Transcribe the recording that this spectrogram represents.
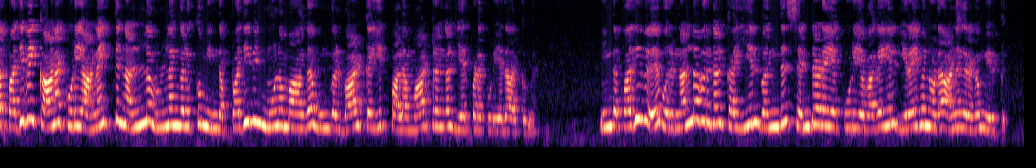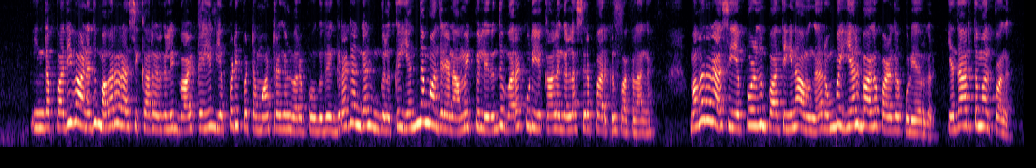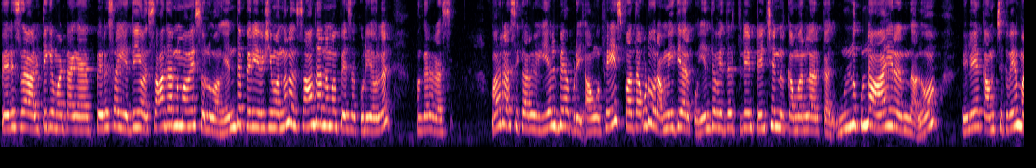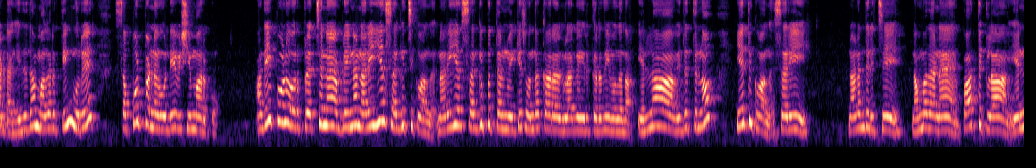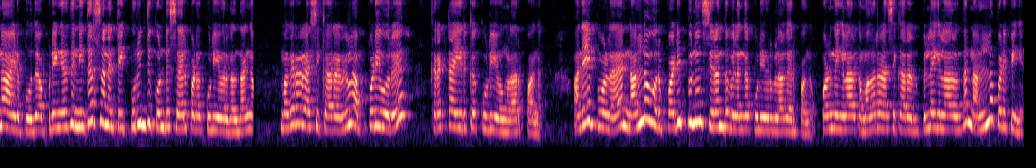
இந்த பதிவை காணக்கூடிய அனைத்து நல்ல உள்ளங்களுக்கும் இந்த பதிவின் மூலமாக உங்கள் வாழ்க்கையில் பல மாற்றங்கள் ஏற்படக்கூடியதாக இருக்குங்க. இந்த பதிவு ஒரு நல்லவர்கள் கையில் வந்து சென்றடையக்கூடிய வகையில் இறைவனோட அனுகிரகம் இருக்குது இந்த பதிவானது மகர ராசிக்காரர்களின் வாழ்க்கையில் எப்படிப்பட்ட மாற்றங்கள் வரப்போகுது? கிரகங்கள் உங்களுக்கு எந்த மாதிரியான அமைப்பில் இருந்து வரக்கூடிய காலங்கள்லாம் சிறப்பாக இருக்குன்னு பார்க்கலாங்க. மகர ராசி எப்பொழுதும் பார்த்தீங்கன்னா அவங்க ரொம்ப இயல்பாக பழகக்கூடியவர்கள். யதார்த்தமாக இருப்பாங்க. பெருசாக அழட்டிக்க மாட்டாங்க. பெருசாக எதையும் சாதாரணமாகவே சொல்லுவாங்க. எந்த பெரிய விஷயமா இருந்தாலும் அது சாதாரணமாக பேசக்கூடியவர்கள் மகர ராசி. மகர ராசிக்காரர் இயல்பே அப்படி. அவங்க ஃபேஸ் பார்த்தா கூட ஒரு அமைதியாக இருக்கும். எந்த விதத்துலேயும் டென்ஷன் இருக்க மாதிரிலாம் இருக்காது. உள்ளுக்குள்ளே ஆயிரம் இருந்தாலும் வெளியே காமிச்சிக்கவே மாட்டாங்க. இதுதான் மகரத்தின் ஒரு சப்போர்ட் பண்ண வேண்டிய விஷயமா இருக்கும். அதே போல் ஒரு பிரச்சனை அப்படின்னா நிறைய சகிச்சுக்குவாங்க. நிறைய சகிப்புத்தன்மைக்கு சொந்தக்காரர்களாக இருக்கிறது இவங்க தான் எல்லா விதத்திலும் ஏற்றுக்குவாங்க சரி நடந்துருச்சு. நம்ம தானே பார்த்துக்கலாம் என்ன ஆகிடப்போகுது அப்படிங்கிறது நிதர்சனத்தை புரிந்து கொண்டு செயல்படக்கூடியவர்கள் தாங்க. மகர ராசிக்காரர்கள் அப்படி ஒரு கரெக்டாக இருக்கக்கூடியவங்களாக இருப்பாங்க. அதே போல் நல்ல ஒரு படிப்புன்னு சிறந்து விளங்கக்கூடியவர்களாக இருப்பாங்க. குழந்தைங்களா இருக்க மகர ராசிக்காரர் பிள்ளைகளாக இருந்தால் நல்லா படிப்பீங்க.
